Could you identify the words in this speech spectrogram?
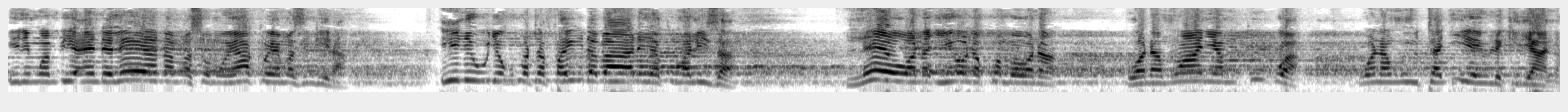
ilimwambia endelea na masomo yako ya mazingira ili uje kupata faida baada ya kumaliza. Leo wanajiona kwamba wana wana mwanya mkubwa wanamhitajia yule kijana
